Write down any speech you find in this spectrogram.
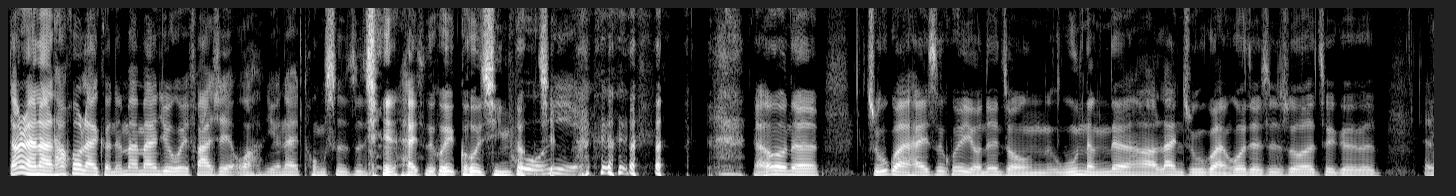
当然了，他后来可能慢慢就会发现，哇，原来同事之间 还是会勾心斗角。然后呢？主管还是会有那种无能的啊烂主管，或者是说这个呃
